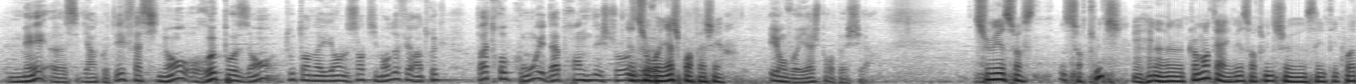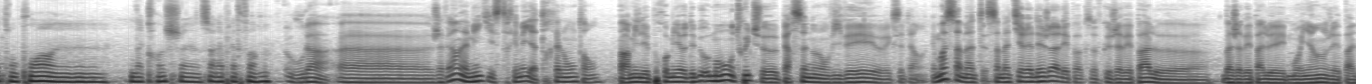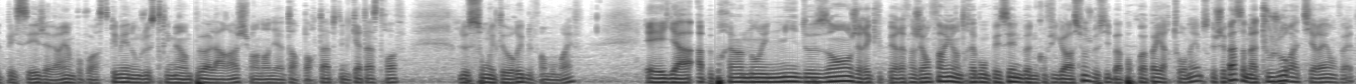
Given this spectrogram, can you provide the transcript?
mais euh, il y a un côté fascinant, reposant, tout en ayant le sentiment de faire un truc pas trop con et d'apprendre des Et choses. tu voyages pour pas cher. Et on voyage pour pas cher. Tu es sur, sur Twitch. Mhm. Euh, comment t'es arrivé sur Twitch euh, Ça a été quoi ton point euh, d'accroche euh, sur la plateforme? Oula, j'avais un ami qui streamait il y a très longtemps, parmi les premiers au début, au moment où Twitch, personne n'en vivait, etc. Et moi, ça m'attirait déjà à l'époque, sauf que j'avais pas le, bah, j'avais pas les moyens, j'avais pas le PC, j'avais rien pour pouvoir streamer, donc je streamais un peu à l'arrache sur un ordinateur portable, c'était une catastrophe. Le son était horrible, enfin bon bref. Et il y a à peu près un an et demi, deux ans, j'ai récupéré, enfin j'ai enfin eu un très bon PC, une bonne configuration. Je me suis dit bah pourquoi pas y retourner? Parce que je sais pas, ça m'a toujours attiré en fait.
